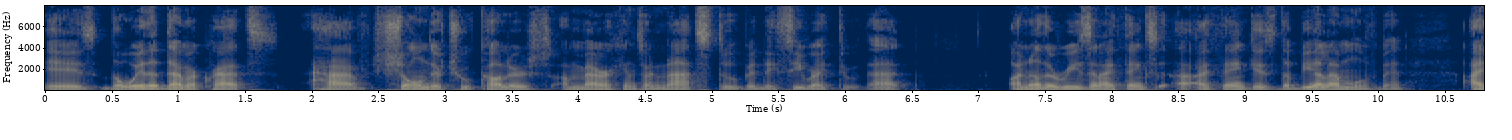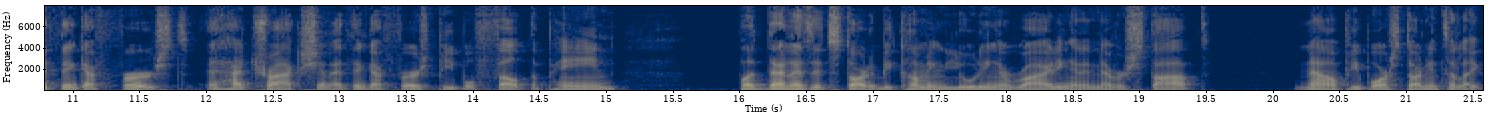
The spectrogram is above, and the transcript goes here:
is the way the Democrats have shown their true colors. Americans are not stupid; they see right through that. Another reason I think I think is the BLM movement. I think at first it had traction. I think at first people felt the pain, but then as it started becoming looting and rioting and it never stopped, now people are starting to like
